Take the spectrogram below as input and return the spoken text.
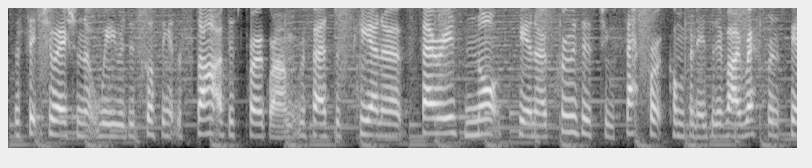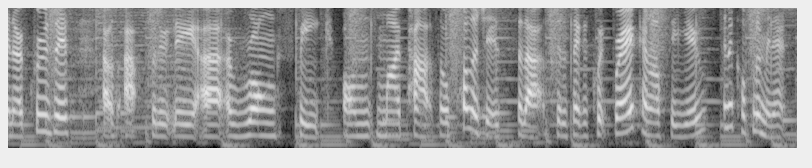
The situation that we were discussing at the start of this programme refers to P&O ferries, not P&O cruises, two separate companies. And if I reference P&O cruises, that was absolutely uh, a wrong speak on my part. So apologies for that. It's going to take a quick break and I'll see you in a couple of minutes.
